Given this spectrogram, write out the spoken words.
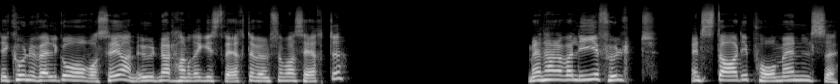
De kunne velge å overse han uten at han registrerte hvem som raserte. Men han var like fullt en stadig påminnelse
